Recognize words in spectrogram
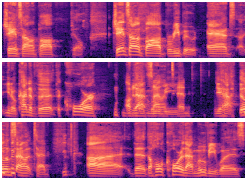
Jay and Silent Bob, Bill, Jay and Silent Bob reboot, and uh, you know, kind of the the core of that movie. Yeah, Bill and Silent Ted. Uh, the the whole core of that movie was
